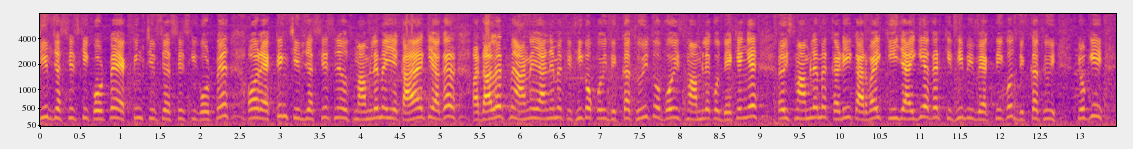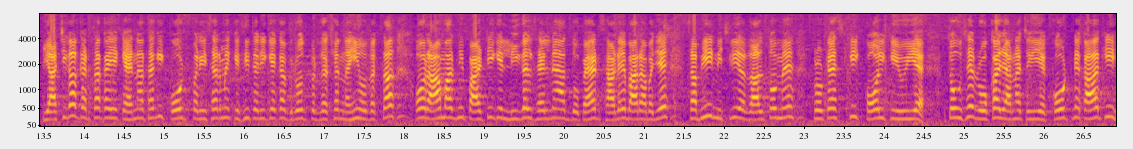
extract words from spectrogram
चीफ जस्टिस की कोर्ट में एक्टिंग चीफ जस्टिस की कोर्ट में। और एक्टिंग चीफ जस्टिस ने उस मामले में ये कहा है कि अगर अदालत में आने जाने में किसी को कोई दिक्कत हुई तो वो इस मामले को देखेंगे। इस मामले में कड़ी कार्रवाई की जाएगी अगर किसी भी व्यक्ति को दिक्कत हुई। क्योंकि याचिकाकर्ता का ये कहना था कि कोर्ट परिसर में किसी तरीके का विरोध प्रदर्शन नहीं हो सकता। और आम आदमी पार्टी के लीगल सेल ने आज दोपहर साढ़े बजे सभी निचली अदालतों में प्रोटेस्ट की कॉल की हुई है। तो उसे रोका जाना चाहिए। कोर्ट ने कहा कि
